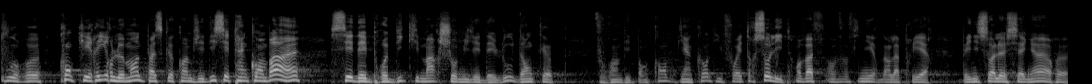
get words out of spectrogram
pour euh, conquérir le monde, parce que, comme j'ai dit, c'est un combat, hein. c'est des brebis qui marchent au milieu des loups, donc euh, vous vous rendez bien compte, bien compte, il faut être solide. On va, on va finir dans la prière. Béni soit le Seigneur euh,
